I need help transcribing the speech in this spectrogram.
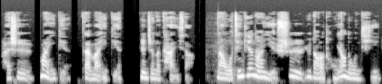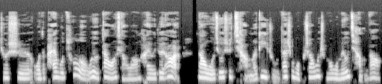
还是慢一点，再慢一点，认真的看一下。那我今天呢也是遇到了同样的问题，就是我的牌不错，我有大王、小王，还有一对二，那我就去抢了地主，但是我不知道为什么我没有抢到，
